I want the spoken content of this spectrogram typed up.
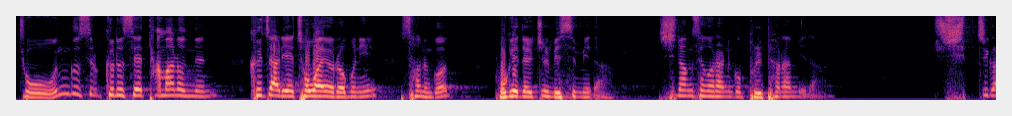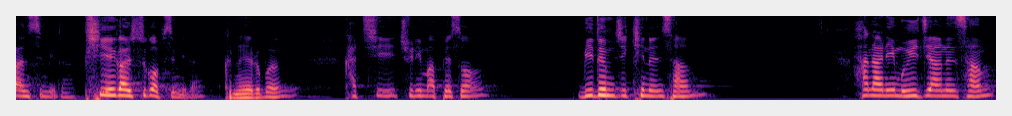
좋은 그릇- 그릇에 담아놓는 그 자리에 저와 여러분이 서는 것 보게 될 줄 믿습니다. 신앙생활 하는 거 불편합니다. 쉽지가 않습니다. 피해갈 수가 없습니다. 그러나 여러분 같이 주님 앞에서 믿음 지키는 삶, 하나님 의지하는 삶,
